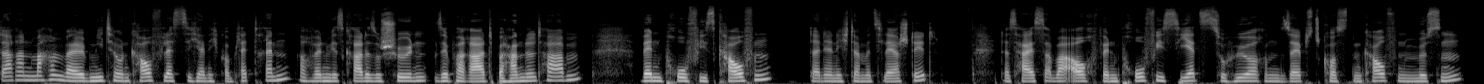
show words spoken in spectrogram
daran machen, weil Miete und Kauf lässt sich ja nicht komplett trennen, auch wenn wir es gerade so schön separat behandelt haben. Wenn Profis kaufen, dann ja nicht, damit es leer steht. Das heißt aber auch, wenn Profis jetzt zu höheren Selbstkosten kaufen müssen,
